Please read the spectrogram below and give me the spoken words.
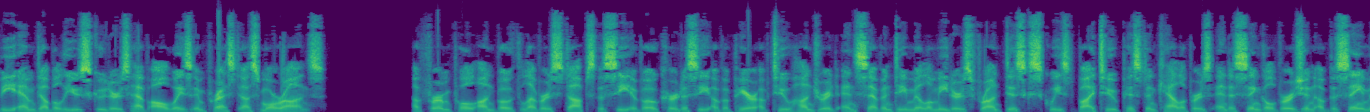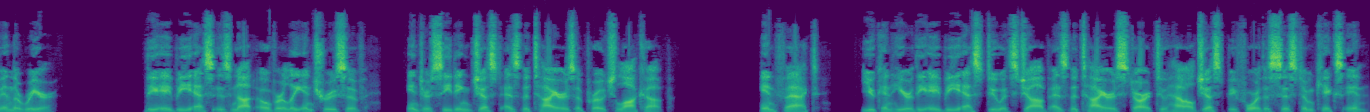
BMW scooters have always impressed us morons. A firm pull on both levers stops the C Evo courtesy of a pair of 270mm front discs squeezed by two piston calipers and a single version of the same in the rear. The ABS is not overly intrusive, interceding just as the tires approach lockup. In fact, you can hear the ABS do its job as the tires start to howl just before the system kicks in.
